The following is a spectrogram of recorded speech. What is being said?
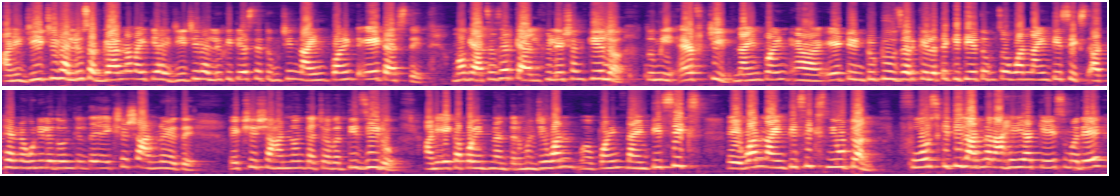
आणि जी ची व्हॅल्यू सगळ्यांना माहिती आहे. जी ची व्हॅल्यू किती असते? तुमची नाईन पॉईंट एट असते. मग याचं जर कॅल्क्युलेशन केलं तुम्ही एफ ची nine point eight into two जर केलं तर किती आहे तुमचं? वन नाईन्टी सिक्स अठ्ठ्याण्णव गुणिले दोन केलं तर एकशे शहाण्णव येते. एकशे शहाण्णव त्याच्यावरती झिरो आणि एका पॉईंट नंतर म्हणजे one point ninety six one ninety six newton. Force किती लागणार आहे या केसमध्ये?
